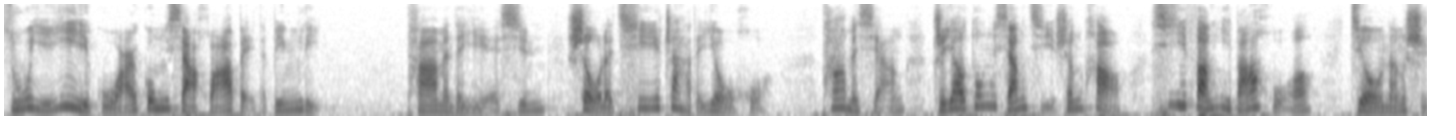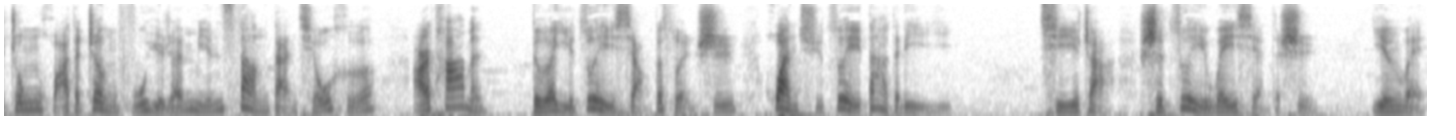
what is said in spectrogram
足以一鼓而攻下华北的兵力。他们的野心受了欺诈的诱惑，他们想，只要东响几声炮，西放一把火，就能使中华的政府与人民丧胆求和，而他们得以最小的损失。换取最大的利益，欺诈是最危险的事，因为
